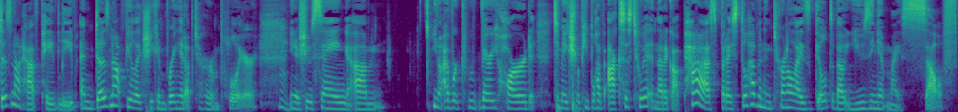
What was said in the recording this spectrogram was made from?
does not have paid leave and does not feel like she can bring it up to her employer hmm. you know she was saying um, you know, I've worked very hard to make sure people have access to it and that it got passed, but I still have an internalized guilt about using it myself.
